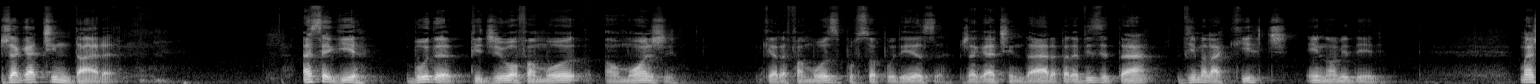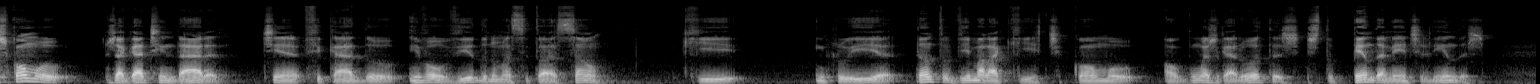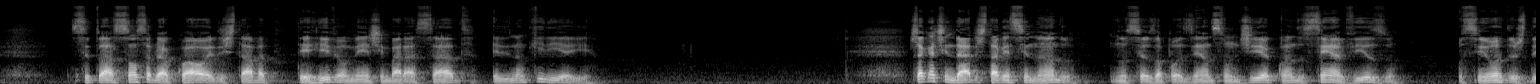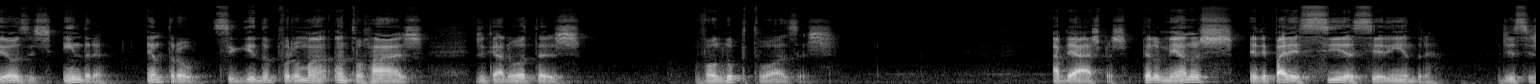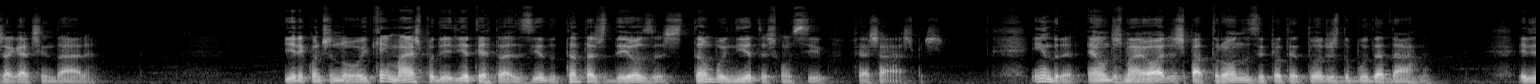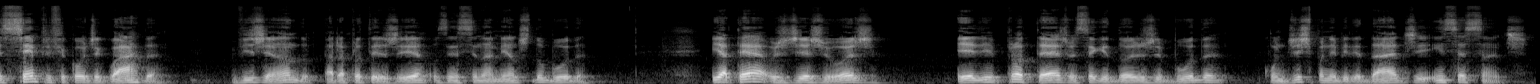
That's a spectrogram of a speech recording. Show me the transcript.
Jagatindara. A seguir, Buda pediu ao, famoso, ao monge, que era famoso por sua pureza, Jagatindara, para visitar Vimalakirti em nome dele. Mas como Jagatindara tinha ficado envolvido numa situação que incluía tanto Vimalakirti como algumas garotas estupendamente lindas, situação sobre a qual ele estava terrivelmente embaraçado, ele não queria ir. Jagatindara estava ensinando nos seus aposentos um dia quando, sem aviso, o senhor dos deuses, Indra, entrou, seguido por uma entourage de garotas voluptuosas. Abre aspas. Pelo menos ele parecia ser Indra, disse Jagatindara. E ele continuou: E quem mais poderia ter trazido tantas deusas tão bonitas consigo? Fecha aspas. Indra é um dos maiores patronos e protetores do Buda Dharma ele sempre ficou de guarda, vigiando para proteger os ensinamentos do Buda. E até os dias de hoje, ele protege os seguidores de Buda com disponibilidade incessante.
